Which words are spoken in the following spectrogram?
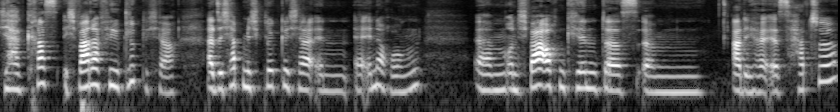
ja, krass, ich war da viel glücklicher. Also ich habe mich glücklicher in Erinnerungen. Ähm, und ich war auch ein Kind, das ähm, ADHS hatte,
